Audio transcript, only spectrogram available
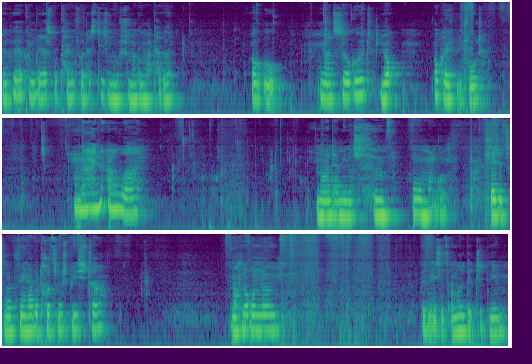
Irgendwie kommt mir das bekannt vor, dass ich diesen Move schon mal gemacht habe. Oh oh. Not so good. No. Okay, ich bin tot. Nein, aua. 9. minus 5. Oh mein Gott. Schlechteste Map für ihn, aber trotzdem spiele ich da. Noch eine Runde. Wenn ich jetzt andere Gadget nehmen.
